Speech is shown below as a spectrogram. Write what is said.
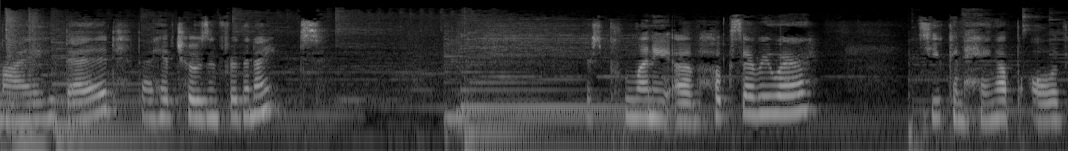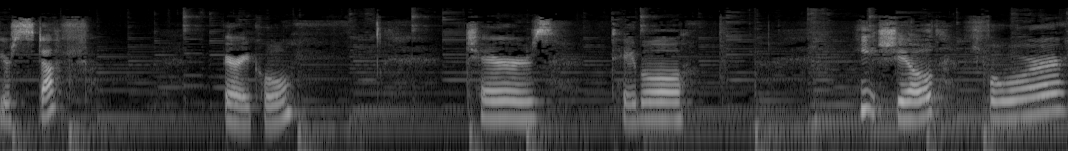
My bed that I have chosen for the night. There's plenty of hooks everywhere, so you can hang up all of your stuff. Very cool. Chairs, table, heat shield for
